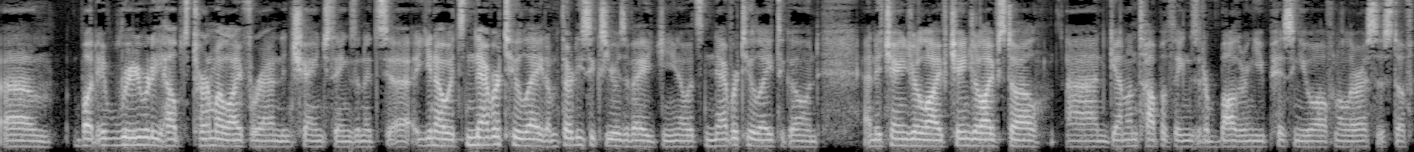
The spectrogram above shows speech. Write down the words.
Um, but it really, really helped turn my life around and change things. And it's, uh, you know, it's never too late. I'm 36 years of age, and you know, it's never too late to go and and to change your life, change your lifestyle, and get on top of things that are bothering you, pissing you off, and all the rest of the stuff.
